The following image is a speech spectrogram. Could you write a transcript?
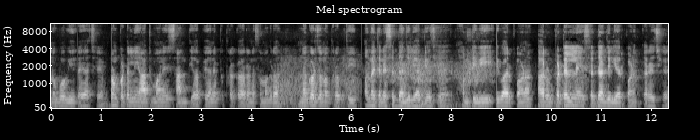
અનુભવી રહ્યા છે. અરુણ પટેલની આત્માને શાંતિ આપે અને પત્રકાર અને સમગ્ર નગરજનો તરફથી અમે તેને શ્રદ્ધાંજલિ આપીએ છીએ. હમ ટીવી પરિવાર પણ અરુણ પટેલને શ્રદ્ધાંજલિ અર્પણ કરે છે.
